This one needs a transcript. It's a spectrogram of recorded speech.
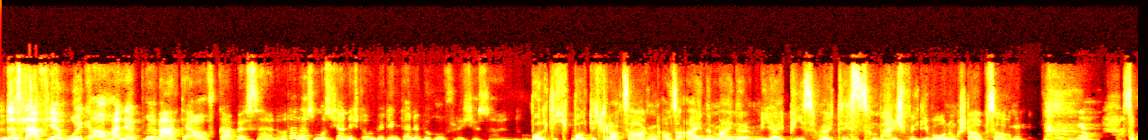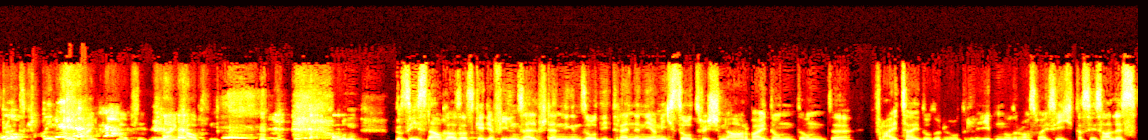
Und das darf ja ruhig auch eine private Aufgabe sein, oder? Das muss ja nicht unbedingt eine berufliche sein. Wollte ich, wollte ich gerade sagen, also einer meiner VIPs heute ist zum Beispiel die Wohnung staubsaugen. Ja. so plötzlich oh, okay. und einkaufen. Und, einkaufen. und du siehst auch, also es geht ja vielen Selbstständigen so, die trennen ja nicht so zwischen Arbeit und, und äh, Freizeit oder, oder Leben oder was weiß ich. Das ist alles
